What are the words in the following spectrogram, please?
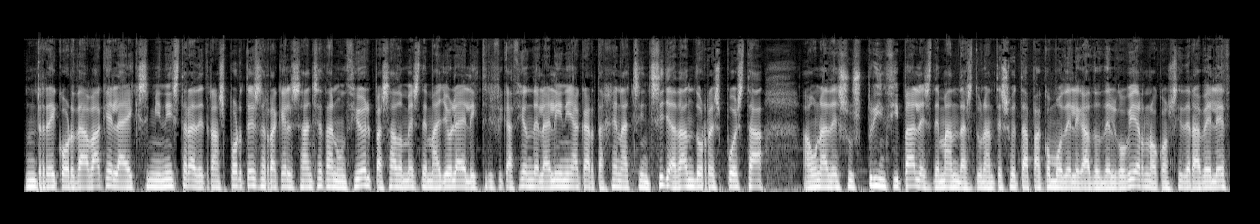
recordaba que la exministra de Transportes, Raquel Sánchez, anunció el pasado mes de mayo la electrificación de la línea Cartagena-Chinchilla, dando respuesta a una de sus principales demandas durante su etapa como delegado del Gobierno. Considera Vélez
